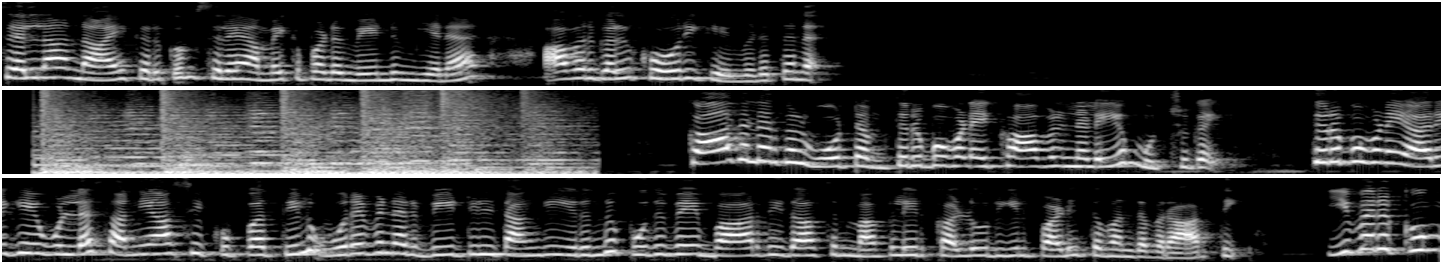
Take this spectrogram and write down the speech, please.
செல்லா நாயக்கருக்கும் சிலை அமைக்கப்பட வேண்டும் என அவர்கள் கோரிக்கை விடுத்தனர். காதலர்கள் ஓட்டம் திருபுவனை காவல் நிலையம் முற்றுகை. திருபுவனை அருகே உள்ள சன்னியாசி குப்பத்தில் உறவினர் வீட்டில் தங்கியிருந்து புதுவை பாரதிதாசன் மகளிர் கல்லூரியில் படித்து வந்தவர் ஆர்த்தி. இவருக்கும்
